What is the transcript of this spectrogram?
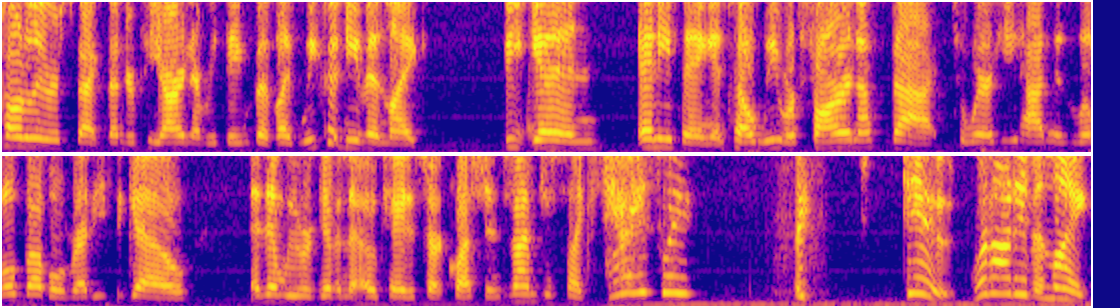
totally respect Thunder PR and everything, but like we couldn't even like begin anything until we were far enough back to where he had his little bubble ready to go, and then we were given the okay to start questions. And I'm just like, seriously, like, dude, we're not even like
